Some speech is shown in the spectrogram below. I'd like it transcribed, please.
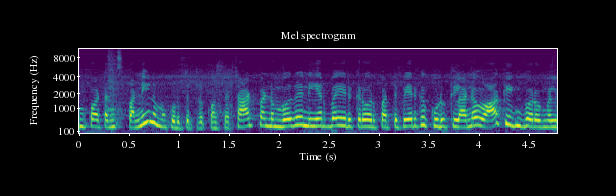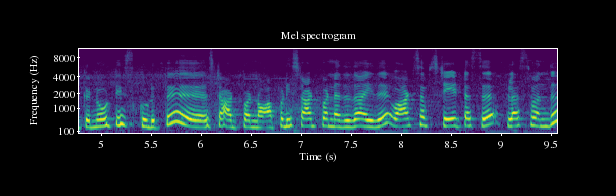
இம்பார்ட்டன்ஸ் பண்ணி நம்ம கொடுத்துட்ருக்கோம் சார் ஸ்டார்ட் பண்ணும்போது நியர்பை இருக்கிற ஒரு பத்து பேருக்கு கொடுக்கலான்னு வாக்கிங் போகிறவங்களுக்கு நோட்டீஸ் கொடுத்து ஸ்டார்ட் பண்ணோம். அப்படி ஸ்டார்ட் பண்ணது தான் இது. வாட்ஸ்அப் ஸ்டேட்டஸு ப்ளஸ் வந்து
